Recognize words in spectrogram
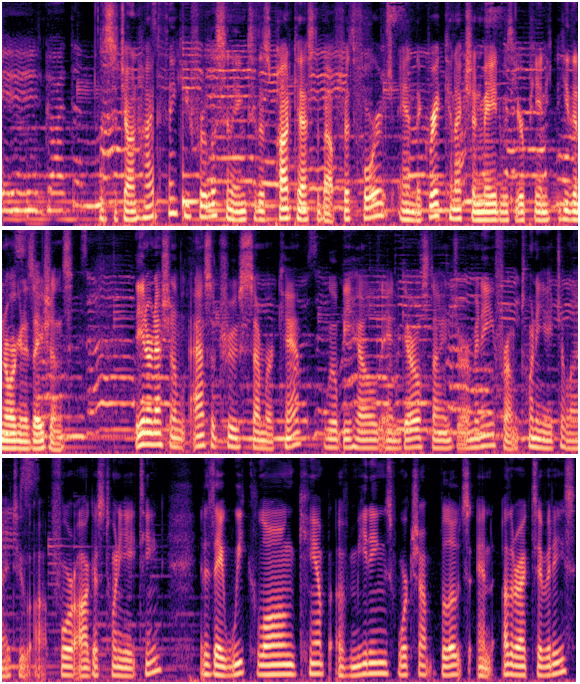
This is John Hyde. Thank you for listening to this podcast about Frith Forge and the great connection made with European heathen organizations. The International Asatru Summer Camp will be held in Gerolstein, Germany from 28 July to uh, 4 August 2018. It is a week long camp of meetings, workshop blots, and other activities,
